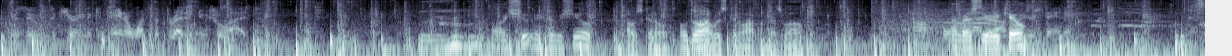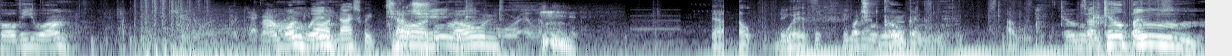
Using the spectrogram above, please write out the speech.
Resume securing the container once the threat is neutralized. Oh, he's shooting me from his shield. I was gonna. Hold on. I was gonna have him as well. Op four, I'm gonna steal your kill. 4v1. Secure the room, protect the Round one one Oh, win. nice Chelsea. done. Owned. Four eliminated. With. big- big Watching bad word. Kogan. Oh, got the kill. Boom.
